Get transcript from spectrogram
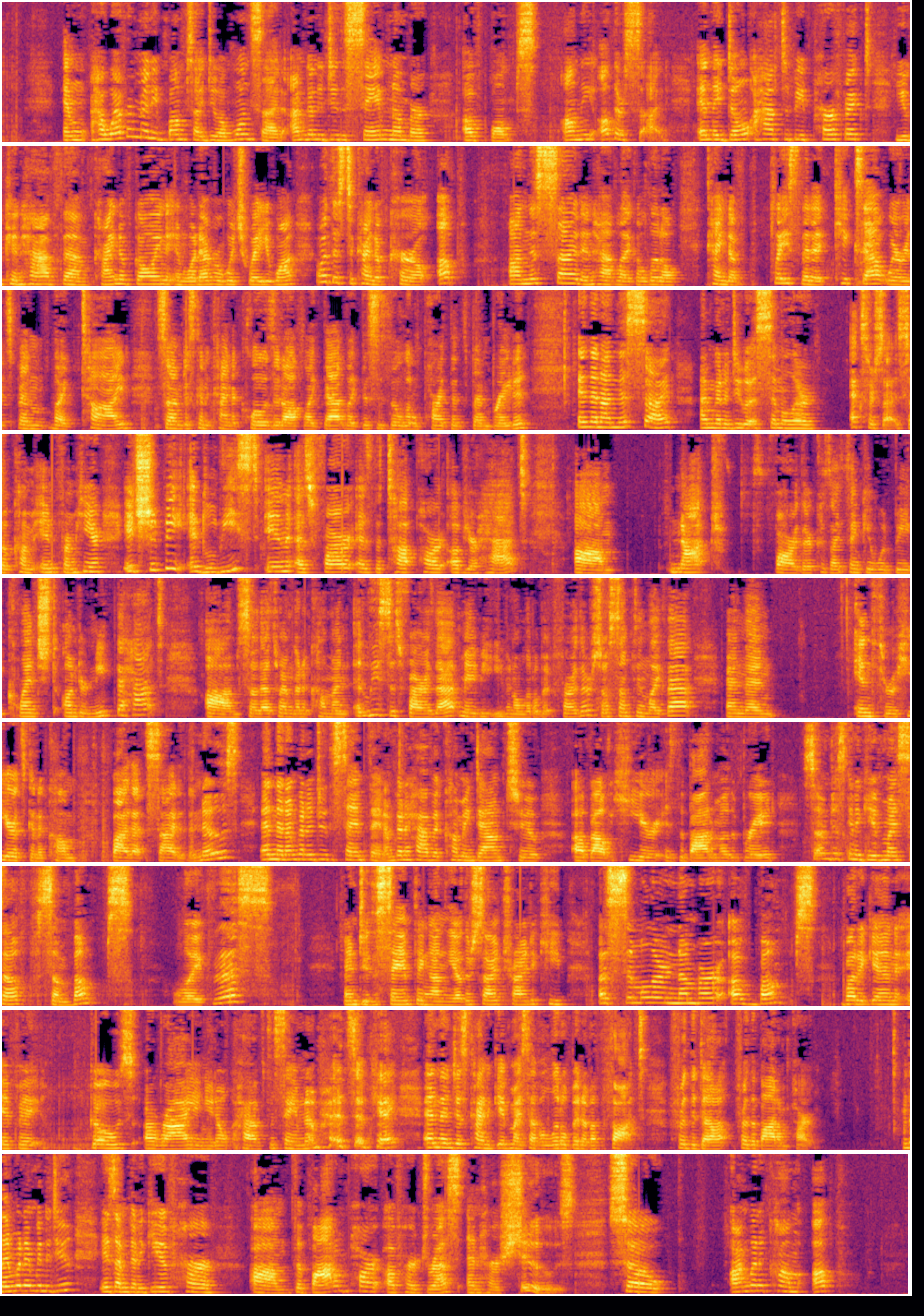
and however many bumps I do on one side I'm going to do the same number of bumps on the other side and they don't have to be perfect. You can have them kind of going in whatever which way you want. I want this to kind of curl up on this side and have like a little kind of place that it kicks out where it's been like tied. So I'm just going to kind of close it off like that. Like this is the little part that's been braided. And then on this side, I'm going to do a similar exercise. So come in from here. It should be at least in as far as the top part of your hat. Um, not farther because I think it would be clenched underneath the hat. Um, so that's why I'm going to come in at least as far as that, maybe even a little bit further. So something like that. And then in through here, it's going to come by that side of the nose. And then I'm going to do the same thing. I'm going to have it coming down to about here is the bottom of the braid. So I'm just going to give myself some bumps like this and do the same thing on the other side, trying to keep a similar number of bumps. But again, if it goes awry and you don't have the same number, it's okay. And then just kind of give myself a little bit of a thought for the, for the bottom part. And then what I'm going to do is I'm going to give her um, the bottom part of her dress and her shoes. So I'm going to come up,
